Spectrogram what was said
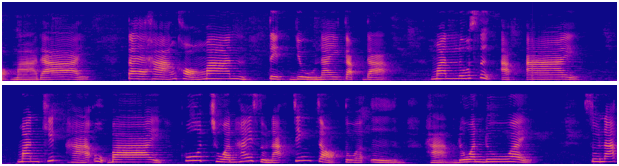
อกมาได้ แต่หางของมันติดอยู่ในกับดัก มันรู้สึกอับอาย มันคิดหาอุบาย พูดชวนให้สุนัขจิ้งจอกตัวอื่น หางด้วนด้วย สุนัข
